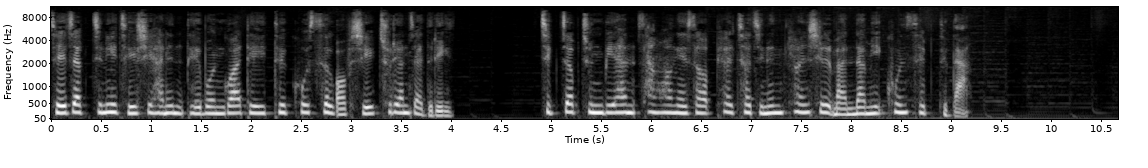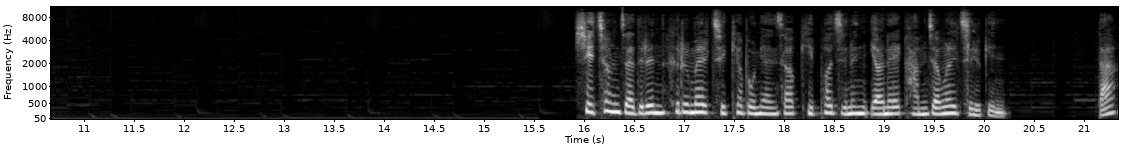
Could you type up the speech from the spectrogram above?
제작진이 제시하는 대본과 데이트 코스 없이 출연자들이 직접 준비한 상황에서 펼쳐지는 현실 만남이 콘셉트다. 시청자들은 흐름을 지켜보면서 깊어지는 연애 감정을 즐긴 다.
